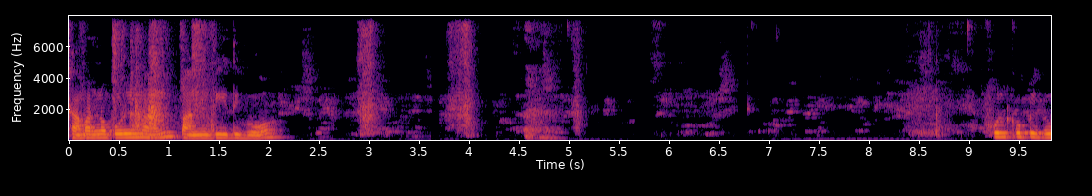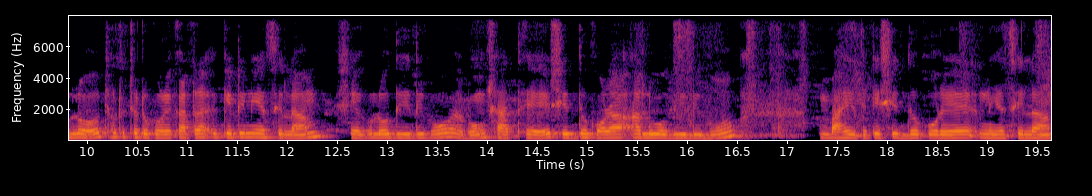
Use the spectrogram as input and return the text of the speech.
সামান্য পরিমাণ পানি দিয়ে দিব। ফুলকপিগুলো ছোট ছোট করে কাটা, কেটে নিয়েছিলাম সেগুলো দিয়ে দিব এবং সাথে সিদ্ধ করা আলুও দিয়ে দিব। বাহির থেকে সিদ্ধ করে নিয়েছিলাম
